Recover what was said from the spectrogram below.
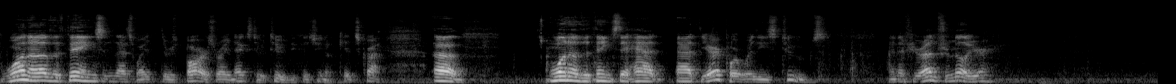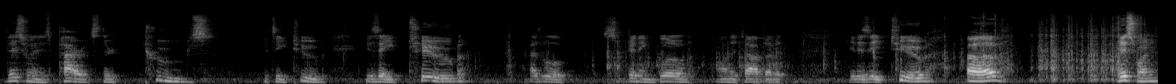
one of the things, and that's why there's bars right next to it too, because you know kids cry. Uh, one of the things they had at the airport were these tubes, and if you're unfamiliar, this one is pirates. They're tubes. It's a tube. Is a tube. Has a little spinning globe on the top of it. It is a tube of. This one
